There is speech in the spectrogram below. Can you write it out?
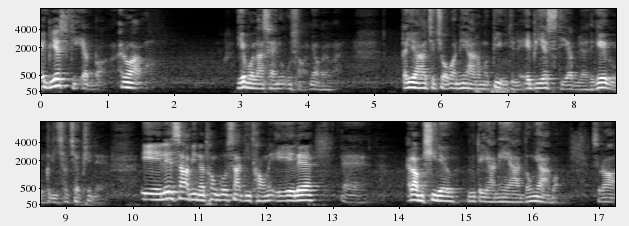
ABSDM ပေါ့ အဲ့တော့ရေဘော်လာဆိုင်လို့ဥဆောင်မြောက်ပဲမှာတရားချေချောပေါ့နေရာတော့မပြီးဘူးတင်တယ် ABSDM လည်းတကယ်ကိုကလီ6ချက်ဖြစ်နေတယ်အေးလေးစပြီးတော့1900စတီထောင်နေအေးလေးအဲအဲ့လိုမရှိသေးဘူးလူ100နေရာ300ပေါ့ဆိုတော့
